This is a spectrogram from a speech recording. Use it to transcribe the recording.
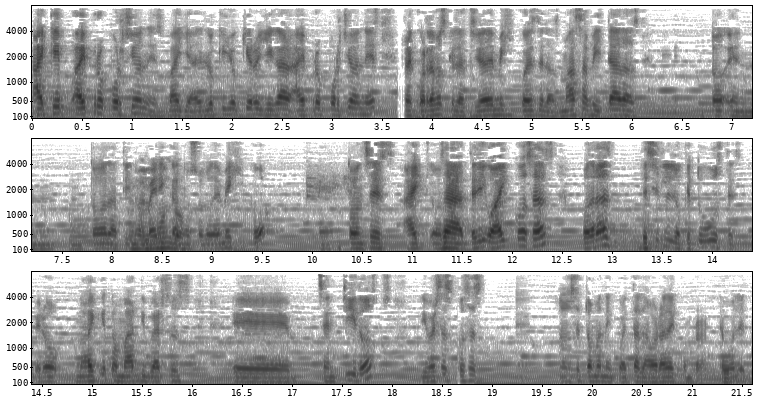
hay que hay proporciones, vaya, es lo que yo quiero llegar, hay proporciones. Recordemos que la Ciudad de México es de las más habitadas en, toda Latinoamérica, no solo de México. Entonces, hay, o sea, te digo, hay cosas, podrás decirle lo que tú gustes, pero no hay que tomar diversos eh, sentidos, diversas cosas no se toman en cuenta a la hora de comprar el boleto.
